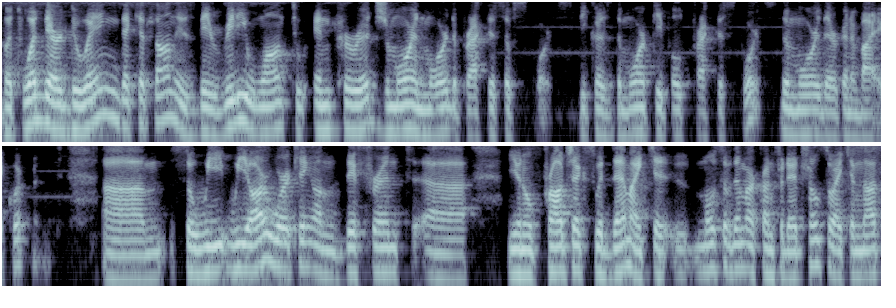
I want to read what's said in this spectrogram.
but what they're doing, Decathlon, is they really want to encourage more and more the practice of sports because the more people practice sports, the more they're going to buy equipment. Um, so we we are working on different uh, you know projects with them. I can, most of them are confidential, so I cannot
